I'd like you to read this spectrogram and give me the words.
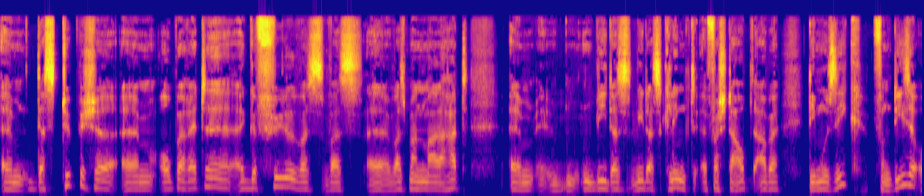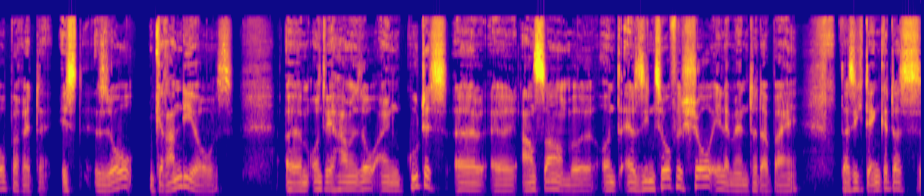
ähm, das typische ähm, Operette-Gefühl, was was äh, was man mal hat, ähm, wie das wie das klingt, äh, verstaubt. Aber die Musik von dieser Operette ist so grandios ähm, und wir haben so ein gutes äh, äh, Ensemble und es sind so viele Show-Elemente dabei, dass ich denke, dass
